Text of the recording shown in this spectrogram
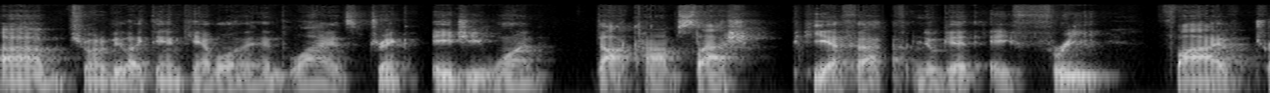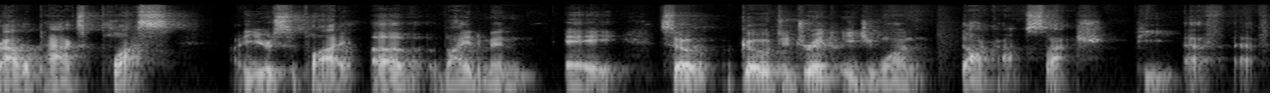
um, if you want to be like Dan Campbell and the, and the Lions, drink AG1.com slash PFF and you'll get a free five travel packs plus a year's supply of vitamin A. So go to drinkag1.com slash PFF.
